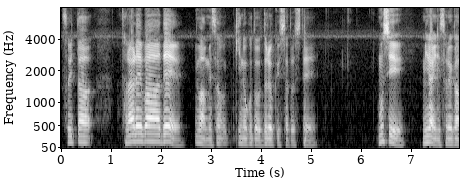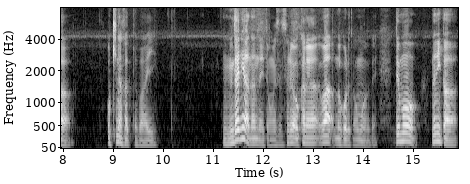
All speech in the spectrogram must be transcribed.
そういったたらればで今目先のことを努力したとしてもし未来にそれが起きなかった場合無駄にはなんないと思いますそれはお金は残ると思うのででも何か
